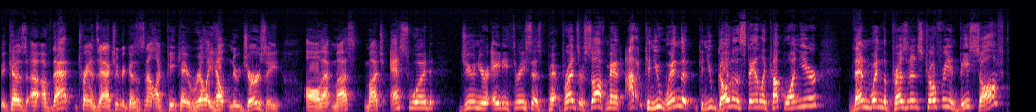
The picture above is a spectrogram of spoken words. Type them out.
because uh, of that transaction because it's not like PK really helped New Jersey all that much. Much Swood Junior 83 says Preds are soft, man. can you win the? Can you go to the Stanley Cup one year, then win the President's Trophy and be soft?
